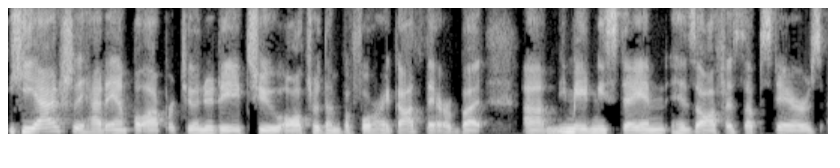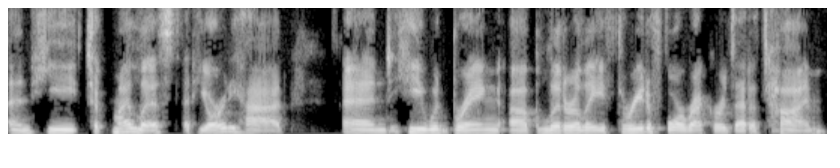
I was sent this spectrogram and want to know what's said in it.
he actually had ample opportunity to alter them before I got there, but um, he made me stay in his office upstairs and he took my list that he already had and he would bring up literally three to four records at a time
